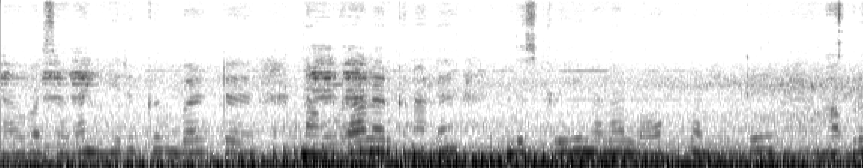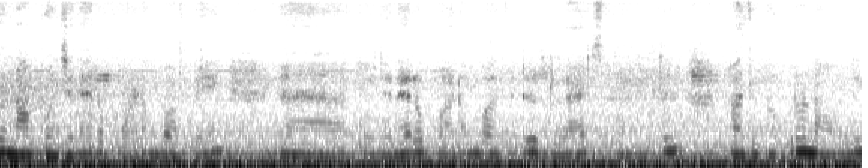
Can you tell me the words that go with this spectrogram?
நர்வஸாக தான் இருக்குது பட் நான் ஒரு ஆளாக இருக்கனால இந்த ஸ்க்ரீன் எல்லாம் லாக் பண்ணிவிட்டு அப்புறம் நான் கொஞ்சம் நேரம் படம் பார்ப்பேன். கொஞ்சம் கொஞ்ச நேரம் படம் பார்த்துட்டு ரிலாக்ஸ் பண்ணிவிட்டு அதுக்கப்புறம் நான் வந்து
